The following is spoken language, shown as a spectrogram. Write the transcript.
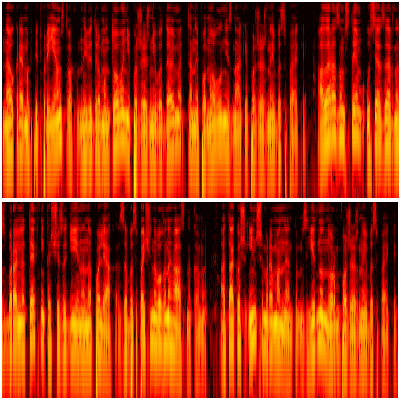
На окремих підприємствах не відремонтовані пожежні водойми та не поновлені знаки пожежної безпеки. Але разом з тим, уся зернозбиральна техніка, що задіяна на полях, забезпечена вогнегасниками, а також іншим реманентом згідно норм пожежної безпеки.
